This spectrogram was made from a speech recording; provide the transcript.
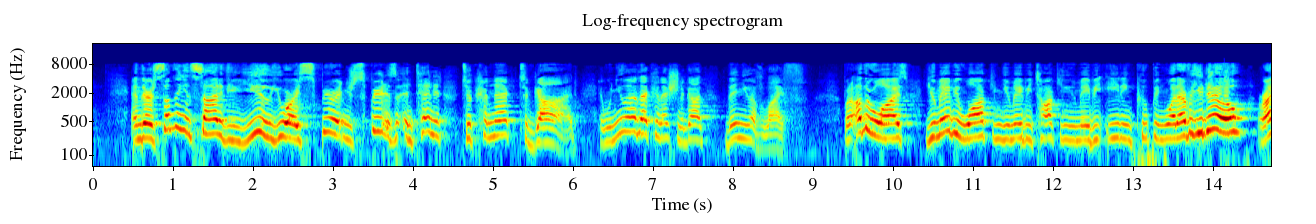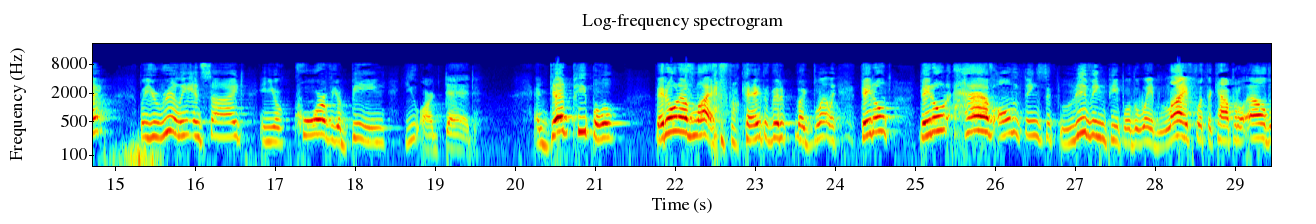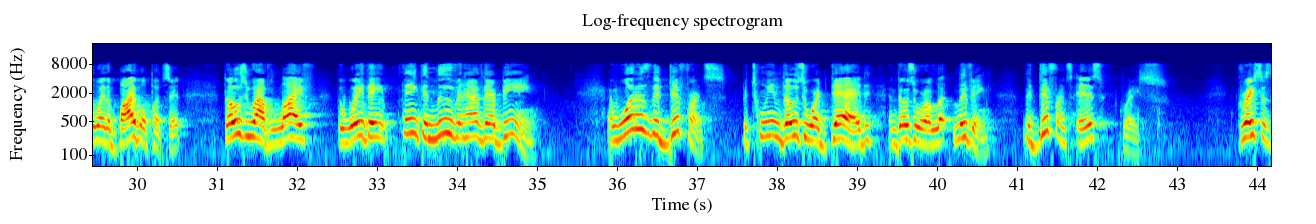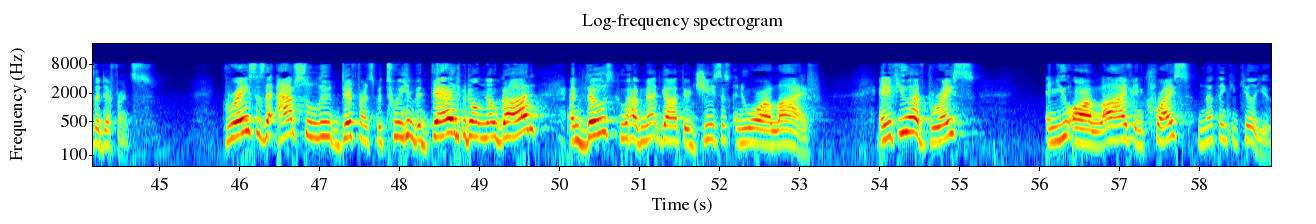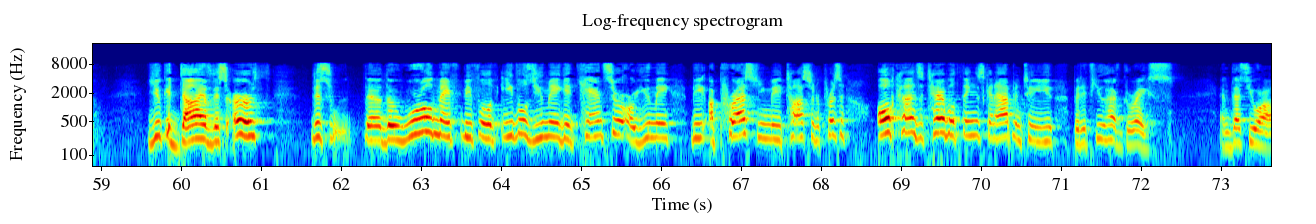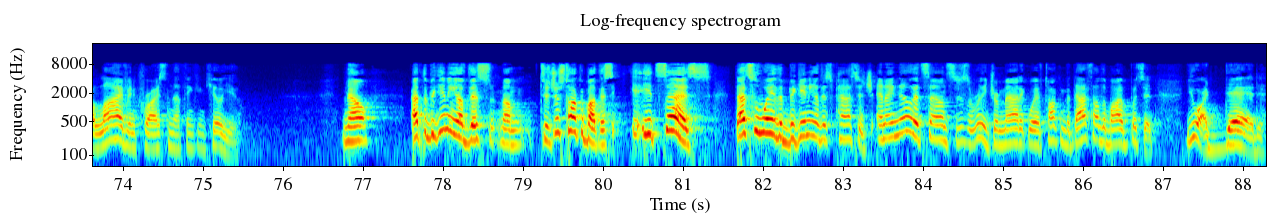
And there's something inside of you, you, you are a spirit, and your spirit is intended to connect to God. And when you have that connection to God, then you have life. But otherwise, you may be walking, you may be talking, you may be eating, pooping, whatever you do, right? But you're really inside, in your core of your being, you are dead. And dead people, they don't have life, okay? Like bluntly, they don't, they don't have all the things that living people, the way life with the capital L, the way the Bible puts it, those who have life, the way they think and move and have their being. And what is the difference between those who are dead and those who are living? The difference is grace. Grace is the difference. Grace is the absolute difference between the dead who don't know God and those who have met God through Jesus and who are alive. And if you have grace and you are alive in Christ, nothing can kill you. You could die of this earth. This, the, the world may be full of evils. You may get cancer or you may be oppressed. You may be tossed into prison. All kinds of terrible things can happen to you. But if you have grace and thus you are alive in Christ, nothing can kill you. Now, at the beginning of this, um, to just talk about this, it says, that's the way the beginning of this passage. And I know that sounds just a really dramatic way of talking, but that's how the Bible puts it. You are dead.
